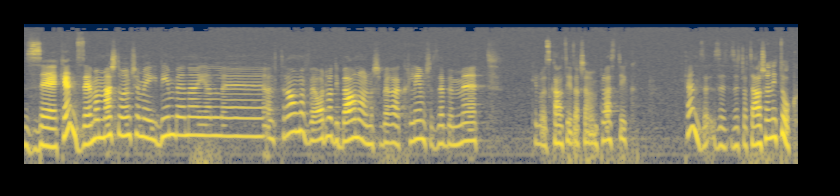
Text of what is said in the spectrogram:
זה, כן, זה ממש דברים שמעידים בעיניי על, אה, על טראומה, ועוד לא דיברנו על משבר האקלים, שזה באמת, כאילו, הזכרתי את זה עכשיו עם פלסטיק. כן, זה, זה, זה תוצר של ניתוק.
